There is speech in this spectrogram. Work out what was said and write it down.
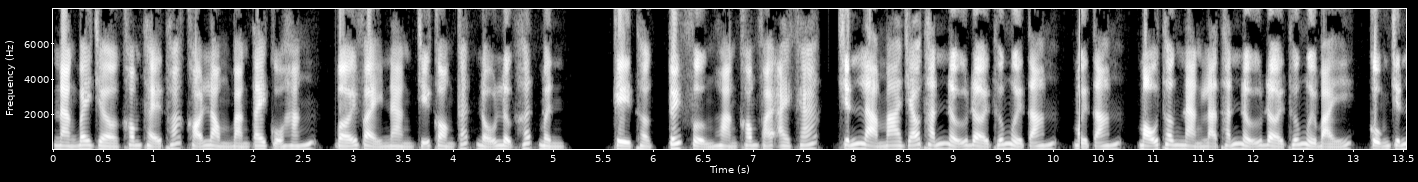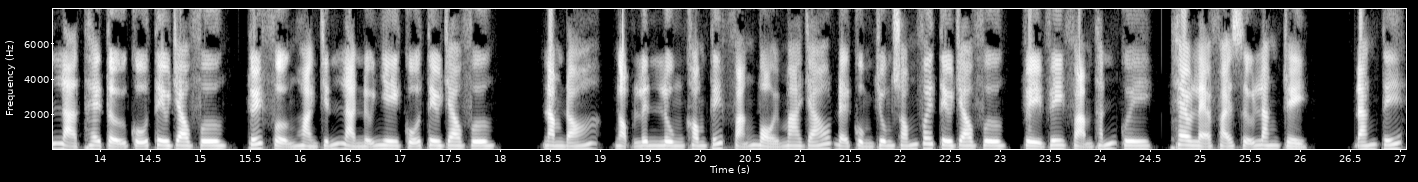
nàng bây giờ không thể thoát khỏi lòng bàn tay của hắn, bởi vậy nàng chỉ còn cách nỗ lực hết mình. Kỳ thật, Tuyết Phượng Hoàng không phải ai khác, chính là ma giáo thánh nữ đời thứ 18, 18, mẫu thân nàng là thánh nữ đời thứ 17, cũng chính là thê tử của Tiêu Giao Vương, Tuyết Phượng Hoàng chính là nữ nhi của Tiêu Giao Vương. Năm đó, Ngọc Linh Lung không tiếp phản bội ma giáo để cùng chung sống với Tiêu Giao Vương, vì vi phạm thánh quy, theo lẽ phải xử lăng trì. Đáng tiếc,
